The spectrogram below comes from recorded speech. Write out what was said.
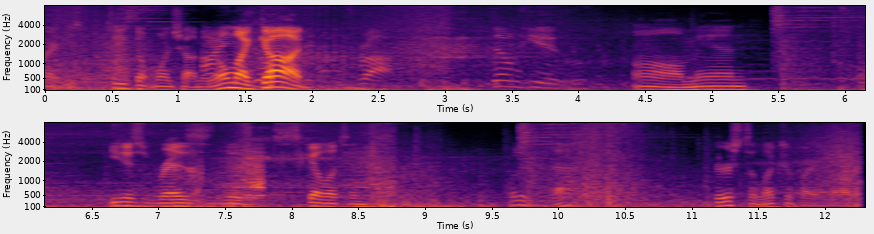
Alright, please don't one shot me. Oh my god! Drop. Don't you? Oh man. He just res the skeletons. What is that? Cursed electrified water.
